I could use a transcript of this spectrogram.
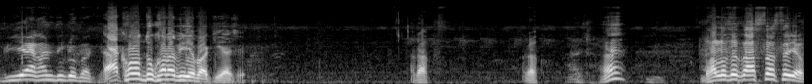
বিয়ে এখন দুটো বাকি। এখনও দুখানা বিয়ে বাকি আছে। রাখ রাখ। হ্যাঁ? ভালো থেকো আস্তে আস্তে যাও।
